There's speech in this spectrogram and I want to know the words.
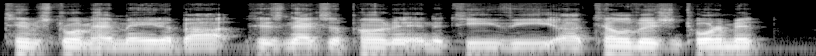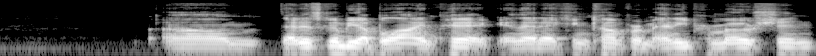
Tim Storm had made about his next opponent in the TV uh, television tournament um, that it's going to be a blind pick and that it can come from any promotion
